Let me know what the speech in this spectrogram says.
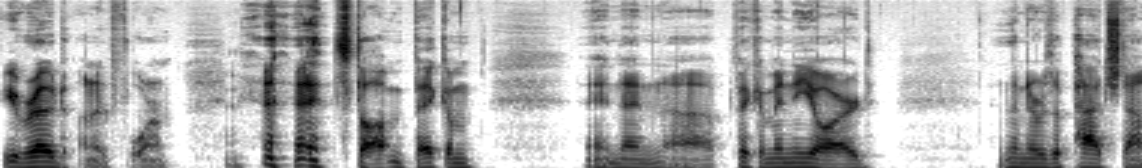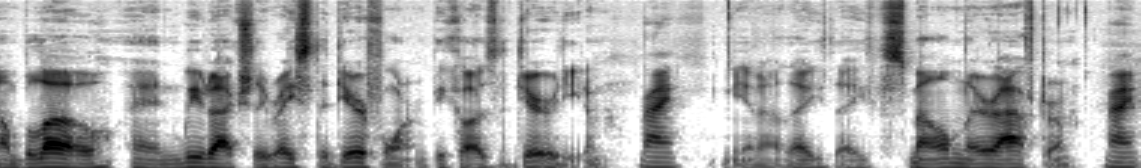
you road hunted for them, stop and pick them, and then uh, pick them in the yard. And then there was a patch down below, and we would actually race the deer for them because the deer would eat them. Right. You know, they they smell them, they're after them. Right.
